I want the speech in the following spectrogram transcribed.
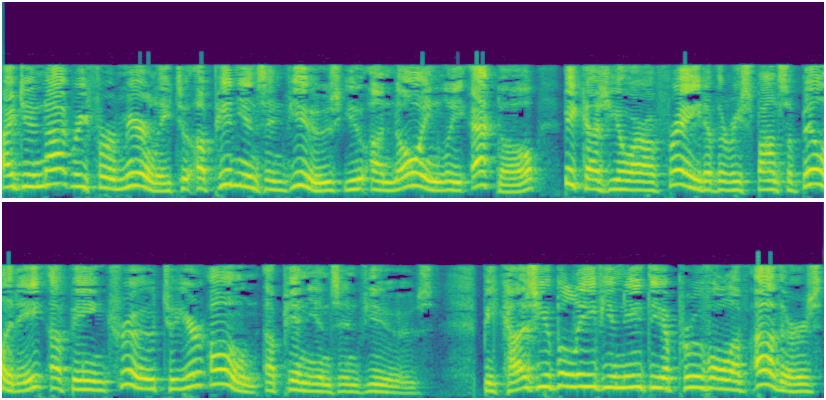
I do not refer merely to opinions and views you unknowingly echo because you are afraid of the responsibility of being true to your own opinions and views. Because you believe you need the approval of others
